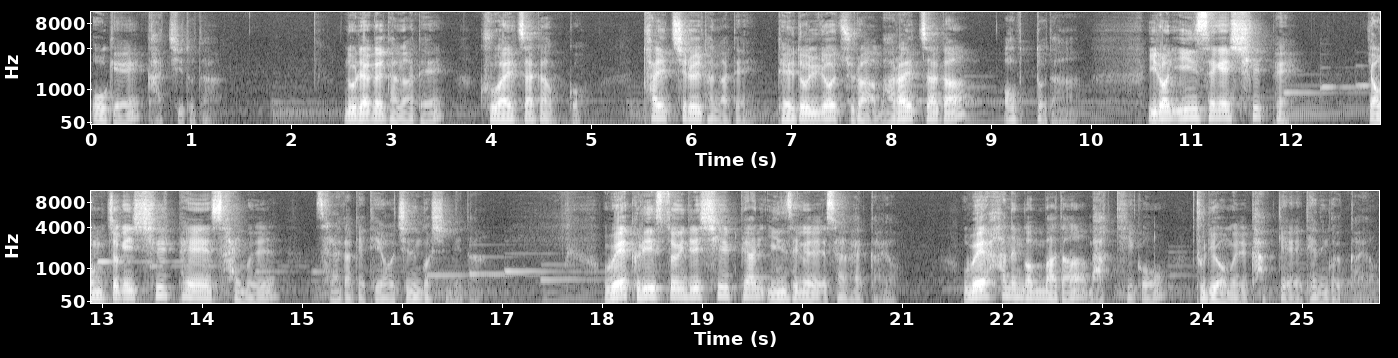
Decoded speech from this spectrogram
옥에 갇히도다. 노략을 당하되 구할 자가 없고 탈취를 당하되 되돌려 주라 말할 자가 없도다. 이런 인생의 실패, 영적인 실패의 삶을 살아가게 되어지는 것입니다. 왜 그리스도인들이 실패한 인생을 살아갈까요? 왜 하는 것마다 막히고 두려움을 갖게 되는 걸까요?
